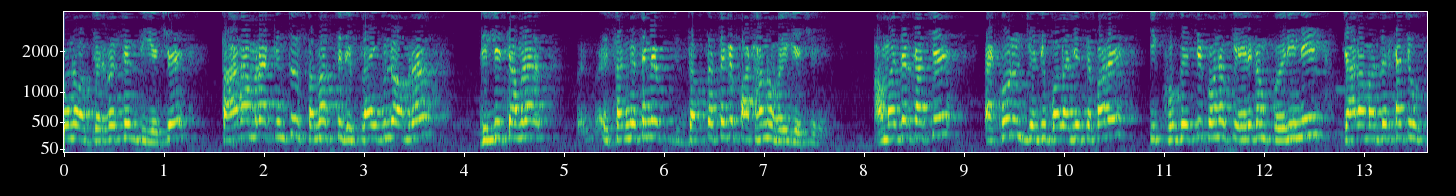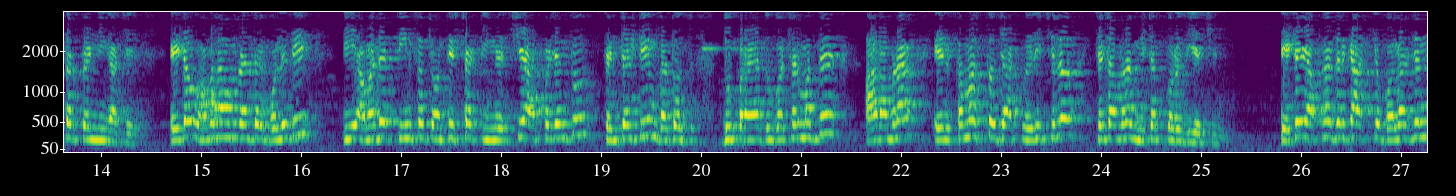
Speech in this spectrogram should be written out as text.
কোনো অবজারভেশন দিয়েছে, তার আমরা কিন্তু সমস্ত রিপ্লাই গুলো আমরা দিল্লিতে আমরা সঙ্গে সঙ্গে দপ্তর থেকে পাঠানো হয়ে গেছে। আমাদের কাছে এখন যদি বলা যেতে পারে কি খুব বেশি কোনো এরকম কোয়েরি নেই, যারা আমাদের কাছে উত্তর পেন্ডিং আছে। এটাও ভাবলাম আপনাদের বলে দিই কি আমাদের তিনশো চৌত্রিশটা টিম এসছে। আজ পর্যন্ত সেন্ট্রাল টিম গত দু, প্রায় দু বছর মধ্যে। আর আমরা এর সমস্ত যা কোয়েরি ছিল সেটা আমরা মিট আপ করে দিয়েছি। এটাই আপনাদেরকে আজকে বলার জন্য।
